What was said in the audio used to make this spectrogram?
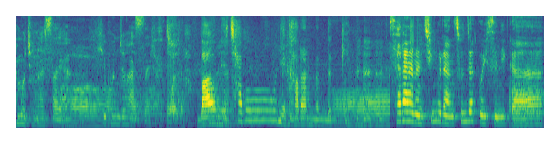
너무 좋았어요. 기분 좋았어요. 정말요? 마음이 차분히 가라앉는 느낌. 아, 사랑하는 친구랑 손잡고 있으니까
